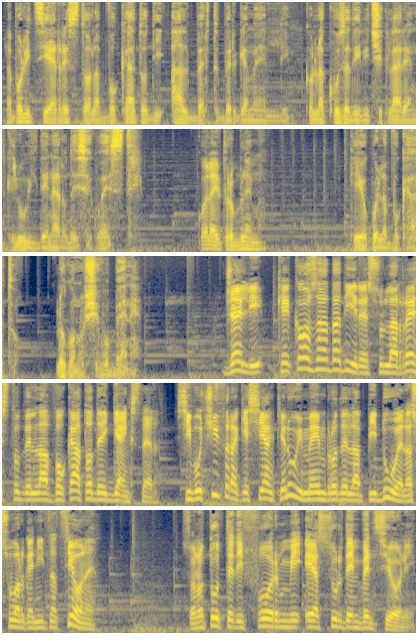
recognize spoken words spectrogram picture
La polizia arrestò l'avvocato di Albert Bergamelli con l'accusa di riciclare anche lui il denaro dei sequestri. Qual è il problema? Che io quell'avvocato lo conoscevo bene. Jelly, che cosa ha da dire sull'arresto dell'avvocato dei gangster? Si vocifera che sia anche lui membro della P2, la sua organizzazione. Sono tutte difformi e assurde invenzioni.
